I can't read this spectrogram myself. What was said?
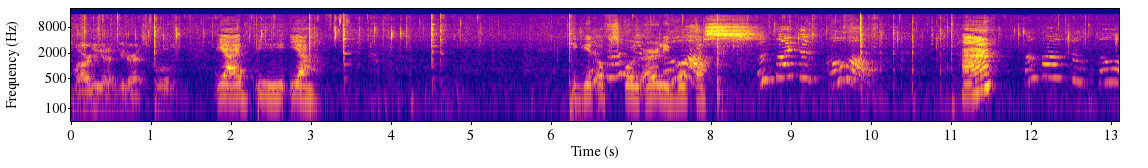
Mara, you gotta get her at school. Yeah, I- i- yeah. I get off school early bukas. Let's go to school. Ha? Let's go to school.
